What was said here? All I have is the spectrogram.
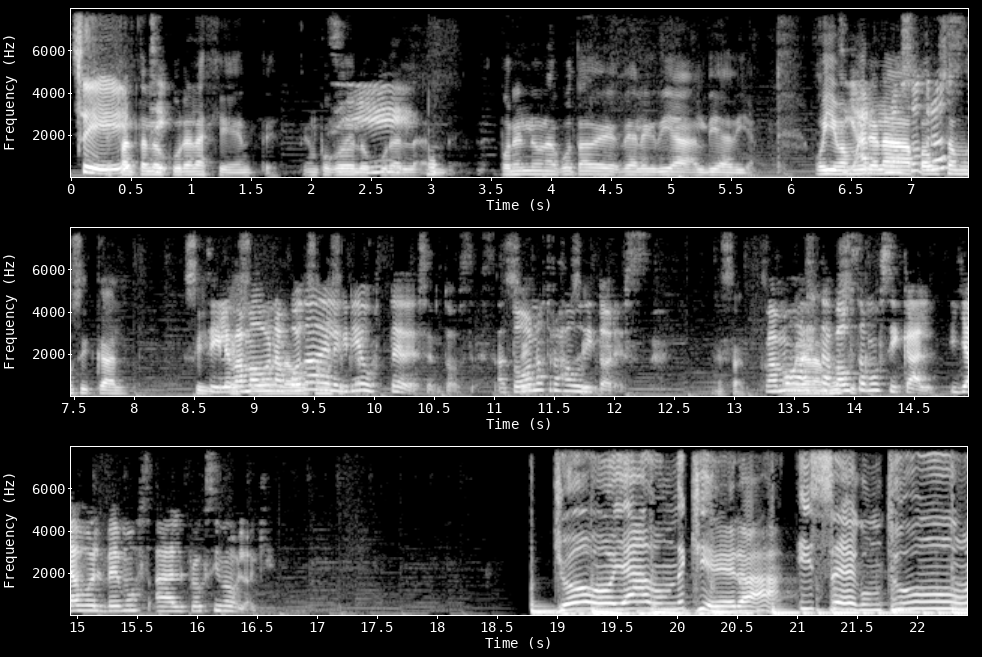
Sí. Le falta locura sí. a la gente. Un poco sí. de locura. La, ponerle una cuota de, de, alegría al día a día. Oye, vamos sí, a ir a la nosotros, pausa musical. Sí, sí le vamos a dar una cuota de alegría musical. a ustedes entonces, a todos nuestros auditores. Exacto. Vamos, vamos a, a esta pausa musical y ya volvemos al próximo bloque. Yo voy a donde quiera y según tú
